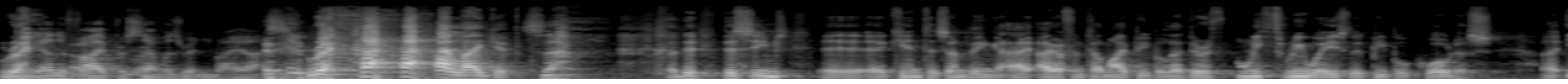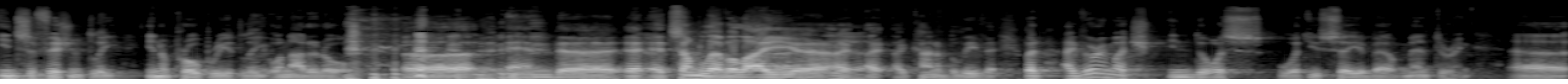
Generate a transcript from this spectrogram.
Right. and the other Oh, 5% right. was written by us. right. I like it. So, Uh, thi- This seems uh, akin to something I, I often tell my people that there are th- only three ways that people quote us uh, insufficiently, inappropriately, or not at all. Uh, and uh, a- at some level, I, uh, Yeah. I, I, I kind of believe that. But I very much endorse what you say about mentoring. uh,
